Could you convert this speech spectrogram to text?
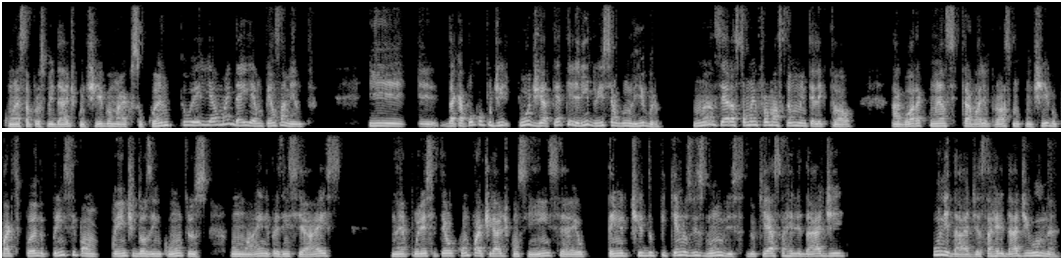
com essa proximidade contigo, Marcos, o quanto ele é uma ideia, é um pensamento. E, e daqui a pouco eu pude, pude até ter lido isso em algum livro, mas era só uma informação intelectual. Agora, com esse trabalho próximo contigo, participando principalmente dos encontros online presenciais, né, por esse teu compartilhar de consciência, eu tenho tido pequenos vislumbres do que é essa realidade unidade, essa realidade una,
